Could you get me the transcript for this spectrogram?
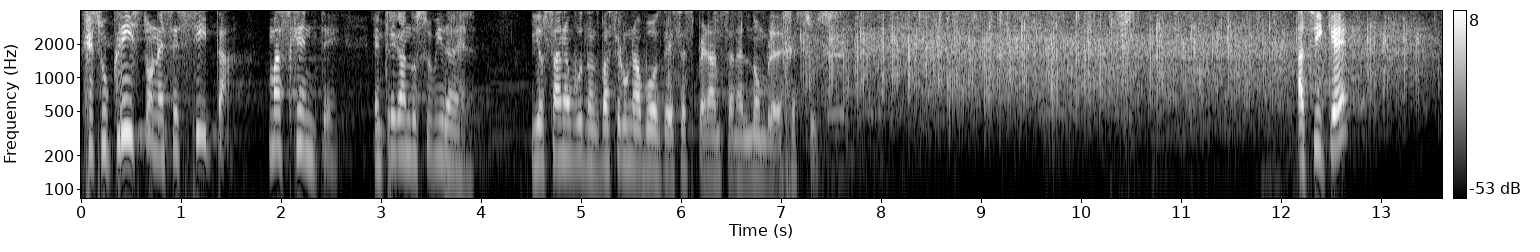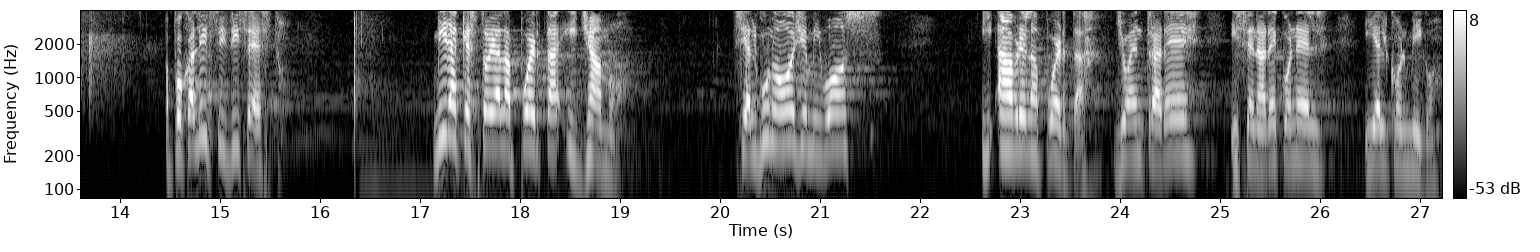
Jesucristo necesita más gente entregando su vida a Él. Y Osana Woodlands va a ser una voz de esa esperanza en el nombre de Jesús. Así que, Apocalipsis dice esto. Mira que estoy a la puerta y llamo. Si alguno oye mi voz y abre la puerta, yo entraré y cenaré con él y él conmigo.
